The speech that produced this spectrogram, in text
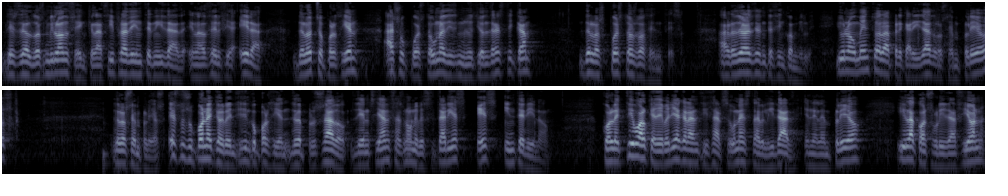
desde el 2011, en que la cifra de interinidad en la docencia era del 8%, ha supuesto una disminución drástica de los puestos docentes, alrededor de 35.000, y un aumento de la precariedad de los empleos. Esto supone que el 25% del profesorado de enseñanzas no universitarias es interino, colectivo al que debería garantizarse una estabilidad en el empleo y la consolidación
